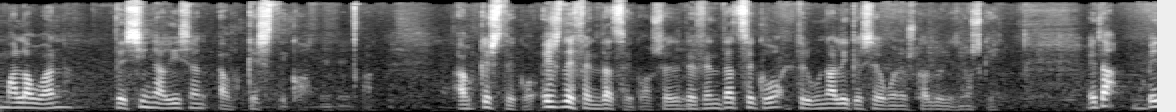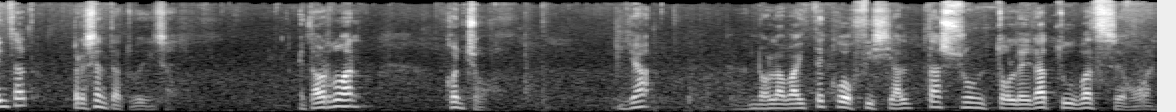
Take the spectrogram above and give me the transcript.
amalauan, tesina gizan aurkesteko. Aurkesteko, ez defendatzeko, zer defendatzeko tribunalik ez egoen Euskaldurik noski. Eta, bentsat, presentatu egin Eta orduan, kontxo, ja, nola baiteko ofizialtasun toleratu bat zegoen.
